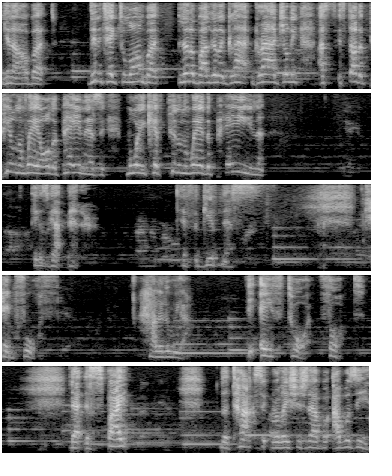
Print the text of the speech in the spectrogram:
you know, but didn't take too long, but little by little, gradually, I started peeling away all the pain. As more you kept peeling away the pain, things got better. And forgiveness came forth. Hallelujah. The eighth thought, thought that despite the toxic relationship I was in,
